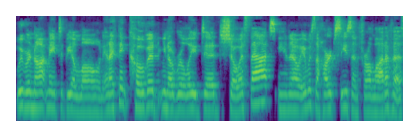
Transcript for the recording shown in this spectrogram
We were not made to be alone. And I think COVID, you know, really did show us that. You know, it was a hard season for a lot of us.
